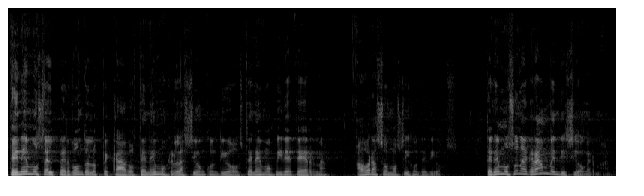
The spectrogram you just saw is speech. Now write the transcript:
Tenemos el perdón de los pecados, tenemos relación con Dios, tenemos vida eterna. Ahora somos hijos de Dios. Tenemos una gran bendición, hermano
